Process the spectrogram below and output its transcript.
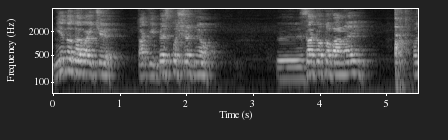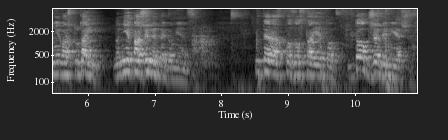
Nie dodawajcie takiej bezpośrednio yy, zagotowanej, ponieważ tutaj no nie parzymy tego mięsa. I teraz pozostaje to dobrze wymieszać.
